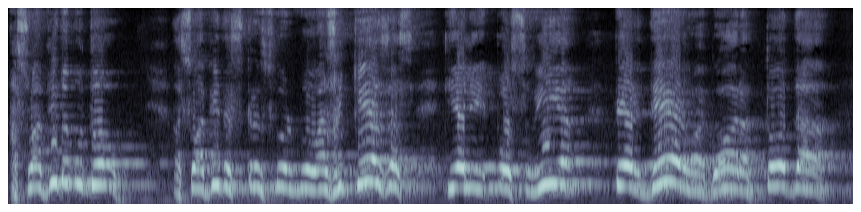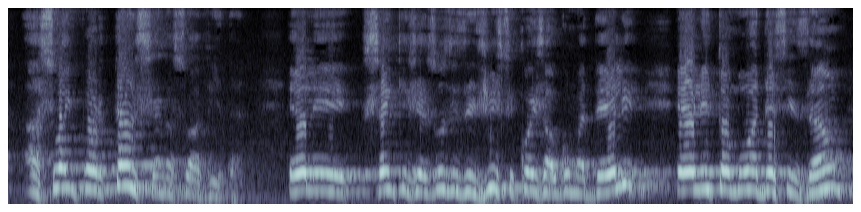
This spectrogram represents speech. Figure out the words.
A sua vida mudou, a sua vida se transformou, as riquezas que ele possuía perderam agora toda a sua importância na sua vida. Ele, sem que Jesus exigisse coisa alguma dele, ele tomou a decisão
